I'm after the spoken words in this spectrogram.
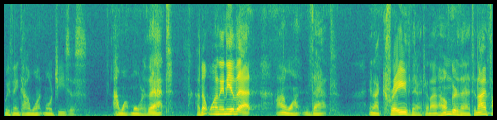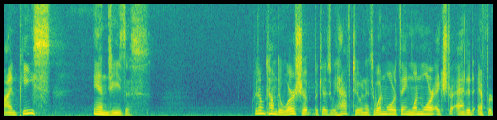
we think, I want more Jesus. I want more of that. I don't want any of that. I want that. And I crave that and I hunger that. And I find peace in Jesus. We don't come to worship because we have to, and it's one more thing, one more extra added effort,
